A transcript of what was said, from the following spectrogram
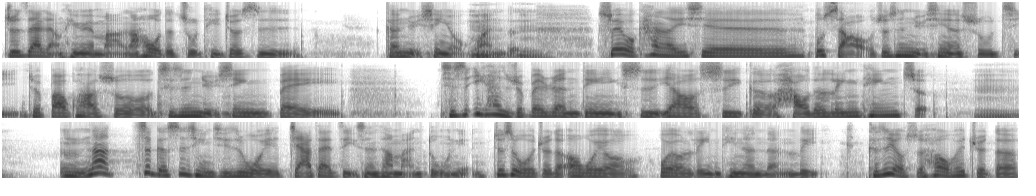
就在两天院嘛，然后我的主题就是跟女性有关的，嗯嗯、所以我看了一些不少就是女性的书籍，就包括说，其实女性被其实一开始就被认定是要是一个好的聆听者，嗯。嗯，那这个事情其实我也加在自己身上蛮多年，就是我觉得哦，我有我有聆听的能力，可是有时候我会觉得，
